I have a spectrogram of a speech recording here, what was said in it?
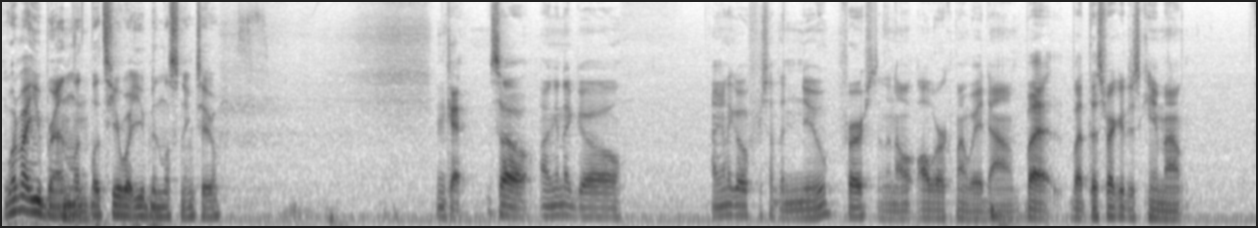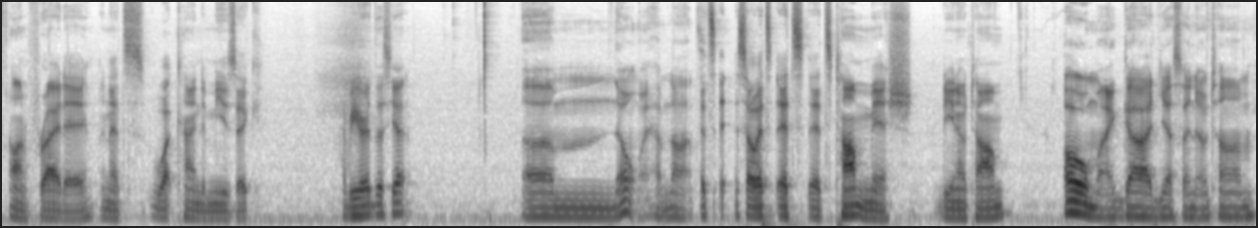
what about you, Brenn? Mhm. Let, let's hear what you've been listening to. Okay, so I'm gonna go. I'm gonna go for something new first, and then I'll I'll work my way down. But but this record just came out on Friday, and it's what kind of music? Have you heard this yet? Um, no, I have not. It's so it's it's it's Tom Misch. Do you know Tom? oh my God, yes, I know Tom.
